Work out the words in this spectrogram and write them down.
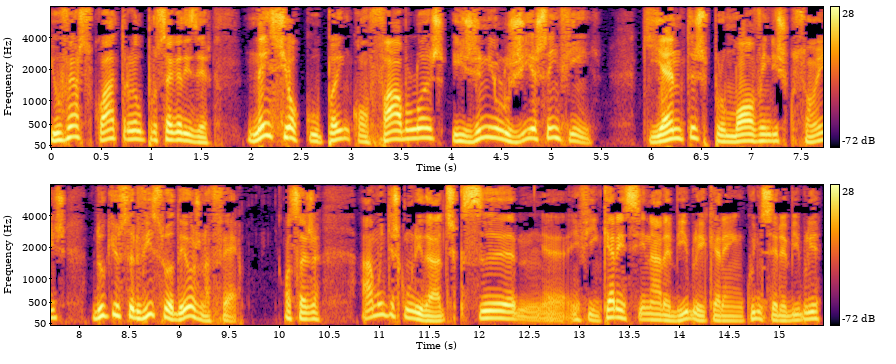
E o verso 4 ele prossegue a dizer, nem se ocupem com fábulas e genealogias sem fins, que antes promovem discussões do que o serviço a Deus na fé. Ou seja, há muitas comunidades que se, eh, enfim, querem ensinar a Bíblia, querem conhecer a Bíblia,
